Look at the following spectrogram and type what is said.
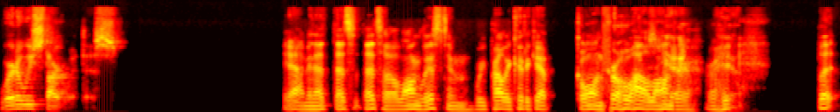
where do we start with this? Yeah, I mean that that's that's a long list, and we probably could have kept going for a while longer, yeah, right? Yeah. But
